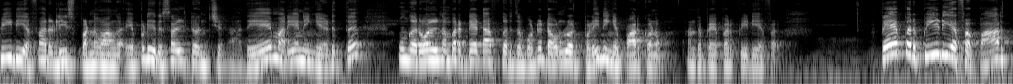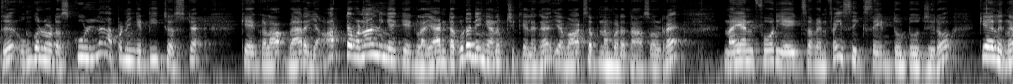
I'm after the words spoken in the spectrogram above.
பிடிஎஃபாக ரிலீஸ் பண்ணுவாங்க. எப்படி ரிசல்ட் வந்துச்சு? அதே மாதிரியே நீங்கள் எடுத்து உங்கள் ரோல் நம்பர் டேட் ஆஃப் பர்த்தை போட்டு டவுன்லோட் பண்ணி நீங்கள் பார்க்கணும் அந்த பேப்பர் பிடிஎஃபை பேப்பர் பிடிஎஃப்பை பார்த்து உங்களோட ஸ்கூலில் அப்போ நீங்கள் டீச்சர்ஸ்கிட்ட கேட்கலாம். வேறு யார்கிட்ட வேணாலும் நீங்கள் கேட்கலாம். என்கிட்ட கூட நீங்கள் அனுப்பிச்சு கேளுங்க. என் வாட்ஸ்அப் நம்பரை நான் சொல்கிறேன் nine four eight seven five six eight two two zero. கேளுங்க.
